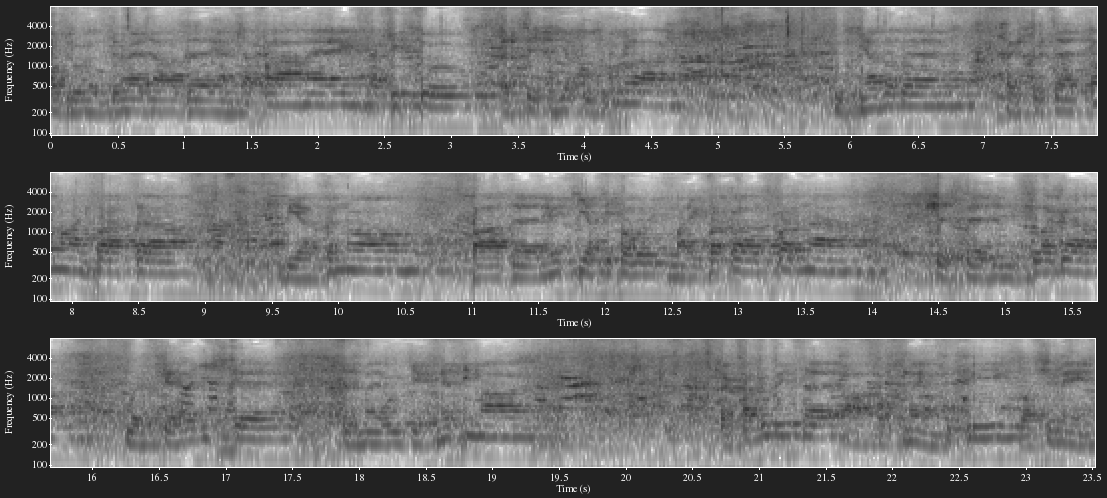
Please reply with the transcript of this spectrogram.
O druhé, druhé dáze Jan Šafánek na šiftu, ve třetí Jakub Hurlák, Ústí nad Labem, ve čtvrté Tomáš Bárta, Biar Brno, páté největší asi favorit Marek Bakala z Kladna, šesté Denis Laga, Uherské hradiště, sedmé Vojtěch Netimák, tak Pardubice a osmé Jan Kuklík vašimi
